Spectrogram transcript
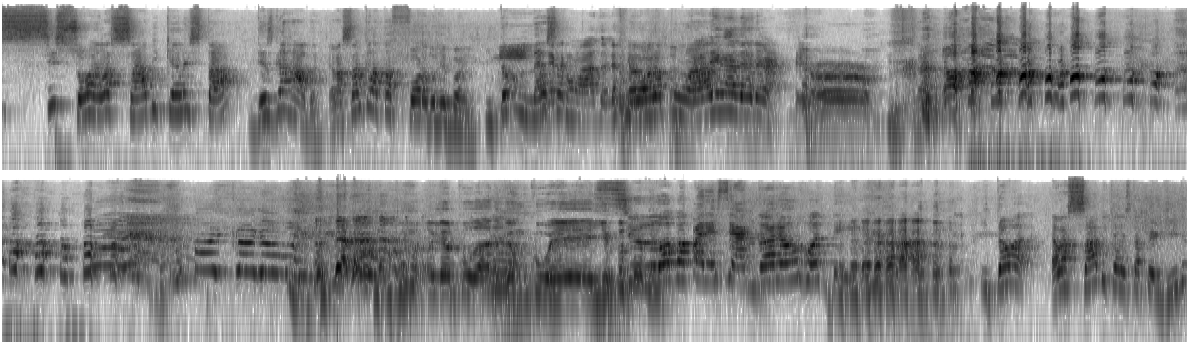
si só, ela sabe que ela está desgarrada. Ela sabe que ela está fora do rebanho. Então, nessa. Olha pra um lado, olha pra Ela olha para um lado e Olha pro lado, vê um coelho. Se o lobo aparecer agora, eu rodei. Então ela sabe que ela está perdida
